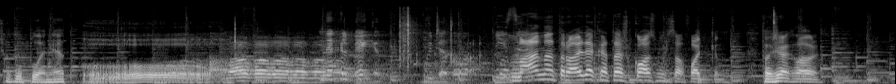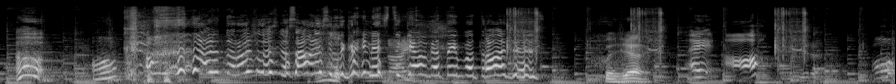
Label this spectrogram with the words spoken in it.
Čia kaip planeta. Va, va, va, va, va. Nekalbėkit. Pučia taurą. Man atrodė, kad aš kosmosą fotkinu. Pažiūrėk, Laura. Aš darau šitas nesąmonės ir tikrai nesitikėjau, kad taip atrodys. Pažiūrėk. Ai, o.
